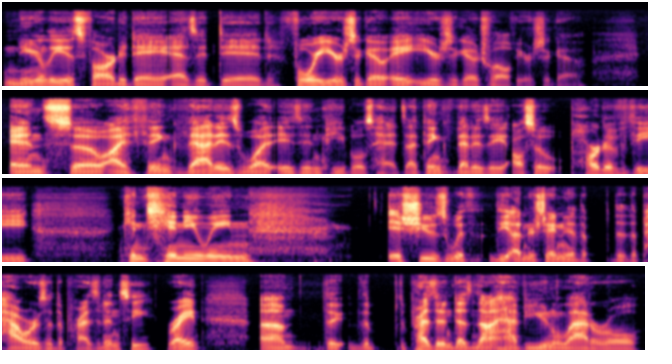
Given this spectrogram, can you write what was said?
nearly as far today as it did four years ago, eight years ago, twelve years ago. And so I think that is what is in people's heads. I think that is a, also part of the continuing issues with the understanding of the, the, the powers of the presidency, right? Um, the, the, the president does not have unilateral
